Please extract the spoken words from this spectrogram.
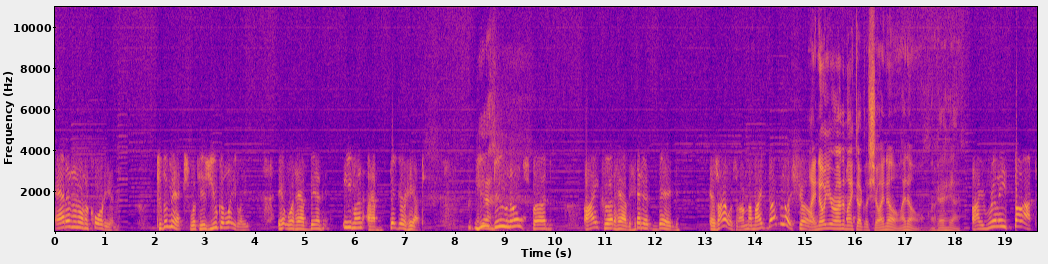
added an accordion to the mix with his ukulele, it would have been even a bigger hit. You do know, Spud, I could have hit it big as I was on the Mike Douglas show. I know you're on the Mike Douglas show. I know. I know. Okay. Yeah. I really thought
